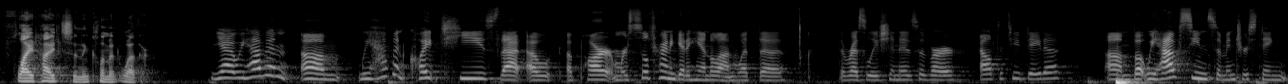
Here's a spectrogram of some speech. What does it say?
flight heights and inclement weather. Yeah, we haven't um, we haven't quite teased that out apart, and we're still trying to get a handle on what the the resolution is of our altitude data. Um, but we have seen some interesting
